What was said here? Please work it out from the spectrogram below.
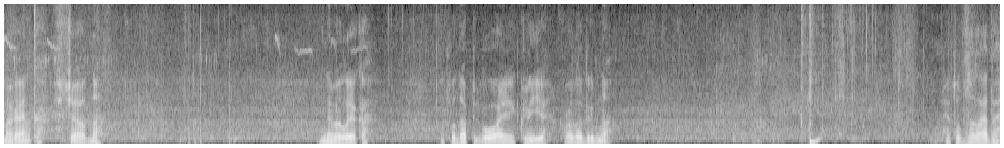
Меренка, ще одна. Невелика. От вода підбуває і клює, правда дрібна. І тут заледве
